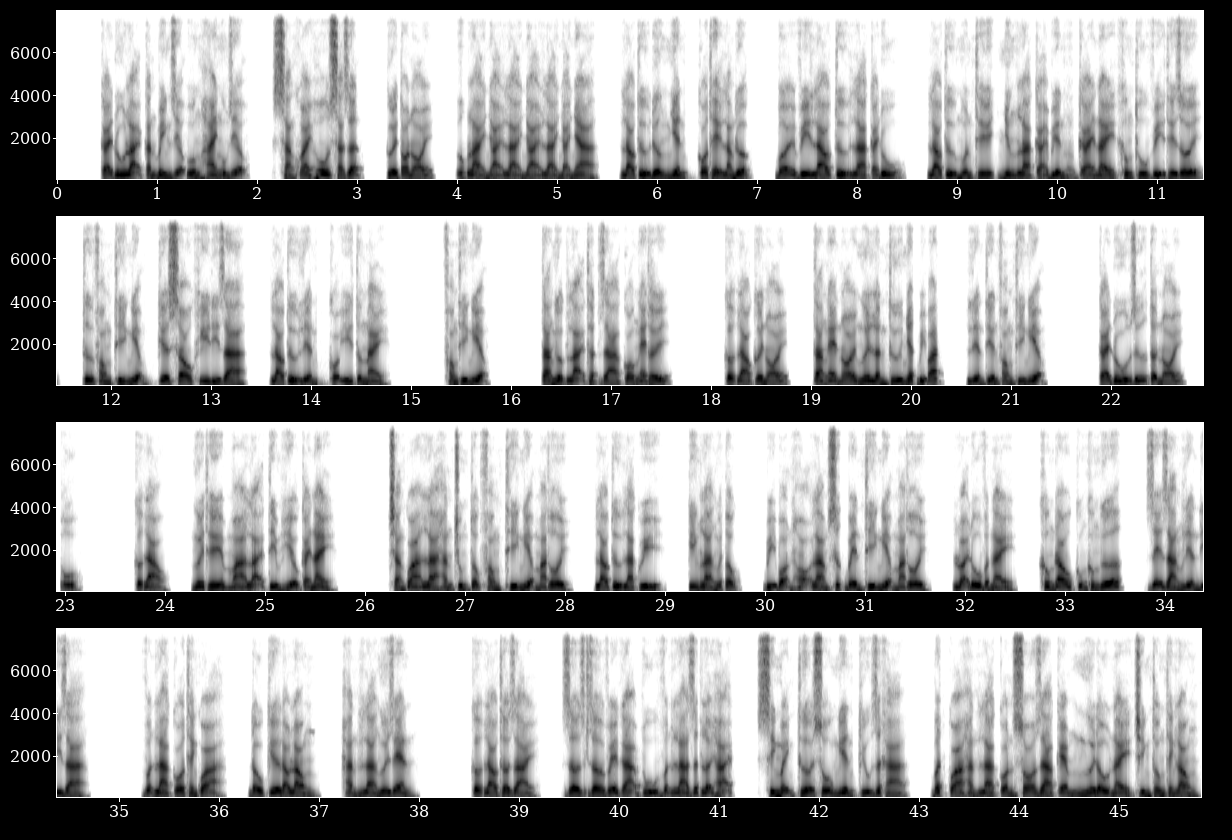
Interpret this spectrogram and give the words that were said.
Cải đu lại cắn bình rượu uống hai ngụm rượu, sảng khoái hô xả giận, cười to nói ước lại nhải lại nhải lại nhải nha, lão tử đương nhiên có thể làm được bởi vì lao tử là cái đủ, lao tử muốn thế nhưng là cải biến cái này không thú vị thế giới, từ phòng thí nghiệm kia sau khi đi ra, lao tử liền có ý tưởng này. Phòng thí nghiệm? Ta ngược lại thật ra có nghe thấy. Cỡ lão cười nói, ta nghe nói ngươi lần thứ nhất bị bắt, liền tiến phòng thí nghiệm. Cải đủ giữ tận nói, ồ. Cỡ lão, ngươi thế mà lại tìm hiểu cái này. Chẳng qua là hắn chủng tộc phòng thí nghiệm mà thôi lão tử là quỷ, kinh là nguyệt tộc, bị bọn họ làm sức bền thí nghiệm mà thôi, loại đồ vật này, không đau cũng không ngứa, dễ dàng liền đi ra. Vẫn là có thành quả đầu kia đào long, hẳn là ngươi gen. Cỡ lao thở dài, giờ giờ vệ gạ thủ vẫn là rất lợi hại, sinh mệnh thừa số nghiên cứu rất khá, bất quá hẳn là còn so ra kém ngươi đầu này chính thống thanh long.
